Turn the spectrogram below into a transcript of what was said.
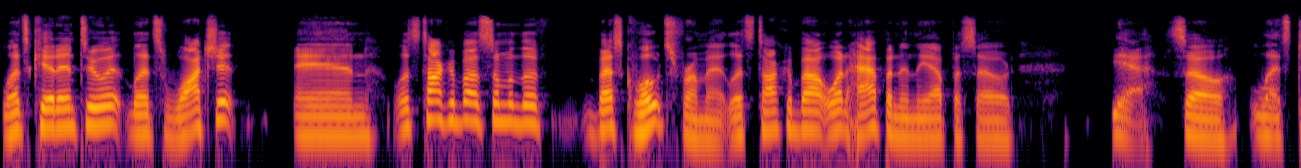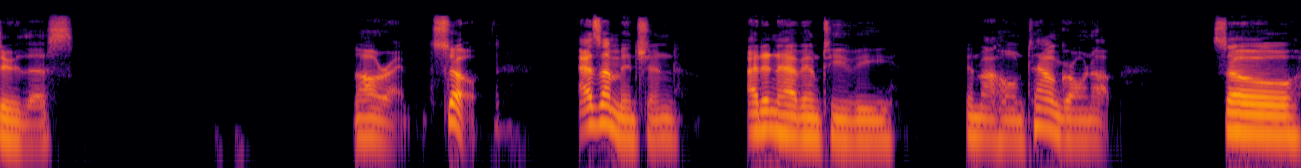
let's get into it. Let's watch it and let's talk about some of the best quotes from it. Let's talk about what happened in the episode. Yeah, so let's do this. All right. So, as I mentioned, I didn't have MTV in my hometown growing up. So,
